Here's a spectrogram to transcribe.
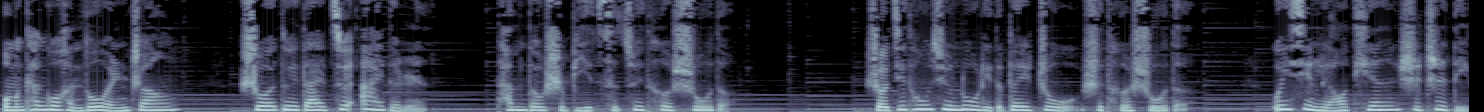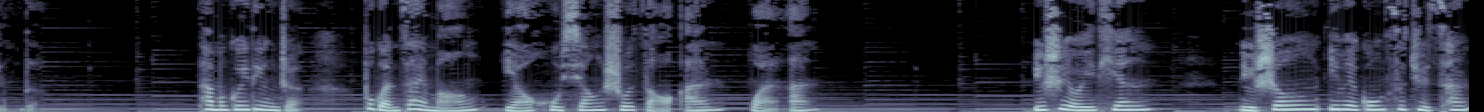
我们看过很多文章，说对待最爱的人，他们都是彼此最特殊的。手机通讯录里的备注是特殊的，微信聊天是置顶的。他们规定着，不管再忙，也要互相说早安、晚安。于是有一天，女生因为公司聚餐，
